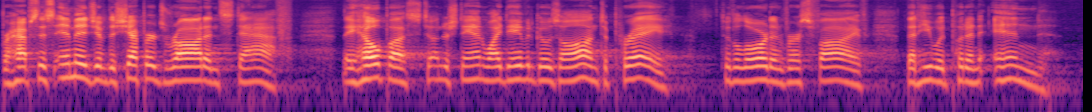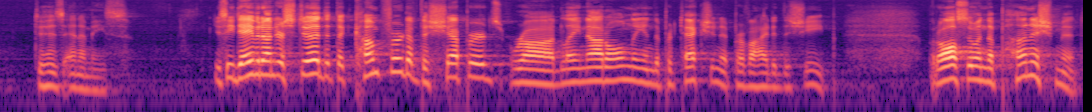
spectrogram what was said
Perhaps this image of the shepherd's rod and staff, they help us to understand why David goes on to pray to the Lord in verse 5 that he would put an end to his enemies. You see, David understood that the comfort of the shepherd's rod lay not only in the protection it provided the sheep, but also in the punishment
